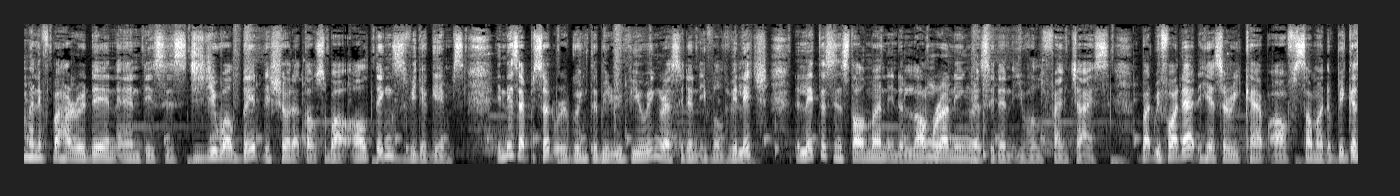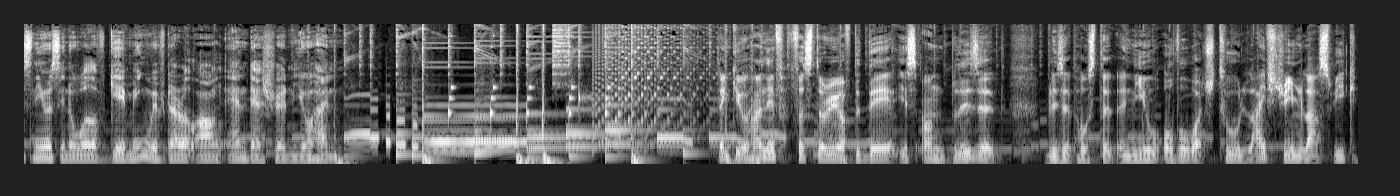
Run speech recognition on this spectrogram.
I'm Hanif Baharuddin, and this is GG Played, the show that talks about all things video games. In this episode, we're going to be reviewing Resident Evil Village, the latest installment in the long running Resident Evil franchise. But before that, here's a recap of some of the biggest news in the world of gaming with Daryl Ong and Dashran Johan. Thank you, Hanif. First story of the day is on Blizzard. Blizzard hosted a new Overwatch 2 live stream last week,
